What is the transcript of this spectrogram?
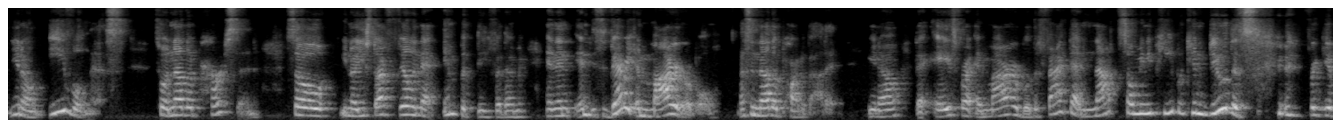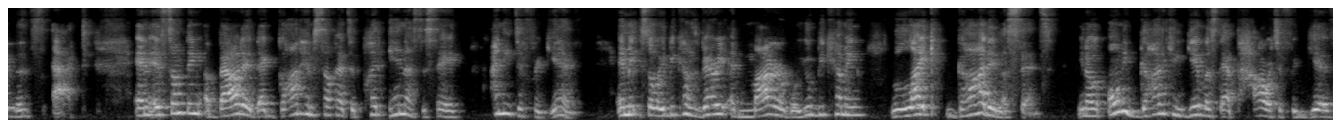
you know evilness to another person? So you know you start feeling that empathy for them and then and it's very admirable. That's another part about it you know the a's for admirable the fact that not so many people can do this forgiveness act. And it's something about it that god himself had to put in us to say i need to forgive and so it becomes very admirable. You're becoming like God in a sense. You know, only God can give us that power to forgive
